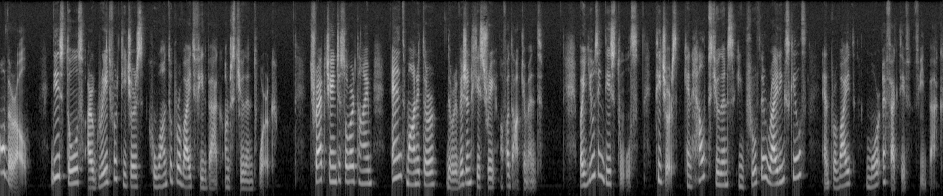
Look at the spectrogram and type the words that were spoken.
Overall, these tools are great for teachers who want to provide feedback on student work, track changes over time, and monitor the revision history of a document. By using these tools, teachers can help students improve their writing skills and provide more effective feedback.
